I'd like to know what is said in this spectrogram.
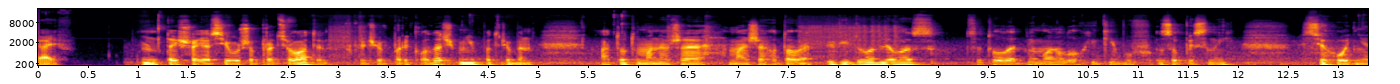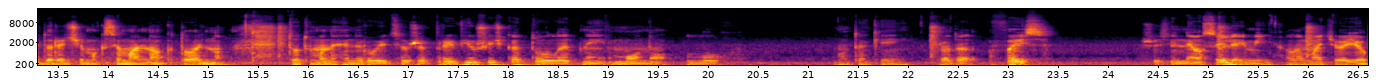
Кайф. Та й що я сів уже працювати, включив перекладач, мені потрібен. А тут у мене вже майже готове відео для вас. Це туалетний монолог, який був записаний сьогодні, до речі, максимально актуально. Тут у мене генерується вже прев'юшечка, туалетний монолог. Отакий. Правда, фейс. Щось він не осилює мій, але мать його йоб.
